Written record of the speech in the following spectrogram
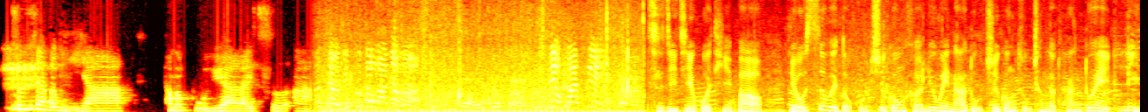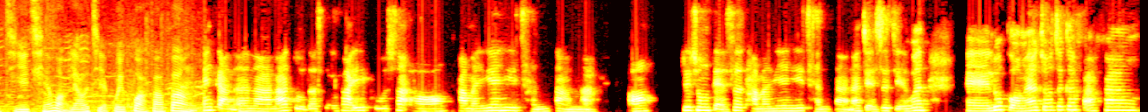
剩下的米呀，他们捕鱼啊来吃啊。没有关系。慈济接获提报，由四位斗湖志工和六位拿赌志工组成的团队立即前往了解规划发放。很感恩啊，拿赌的心发一菩萨哦，他们愿意承担嘛，哦，最重点是他们愿意承担。那解释姐问，诶，如果我们要做这个发放，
